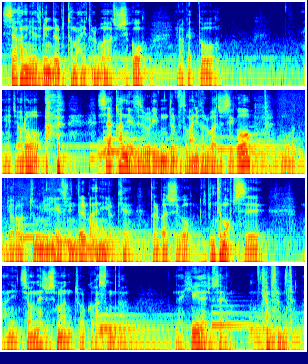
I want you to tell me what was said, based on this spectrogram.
시작하는 예술인들부터 많이 돌봐 주시고 이렇게 또 예, 여러 시작하는 예술인들부터 많이 돌봐 주시고 뭐 여러 종류의 예술인들 많이 이렇게 돌봐 주시고 이렇게 빈틈 없이 많이 지원해 주시면 좋을 것 같습니다. 네, 힘이 돼 주세요. 감사합니다.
